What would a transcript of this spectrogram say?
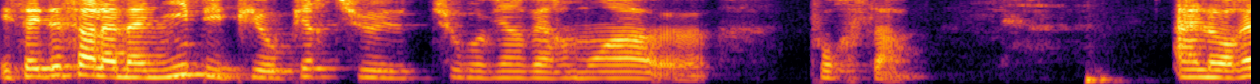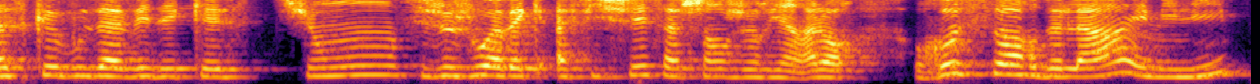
Essaye de faire la manip et puis au pire, tu, reviens vers moi euh, pour ça. Alors, est-ce que vous avez des questions? Si je joue avec affiché, ça change rien. Alors, ressort de là, Émilie,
